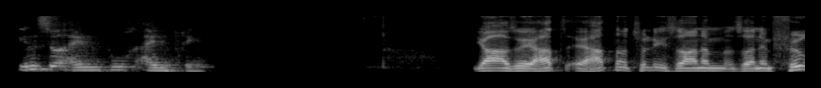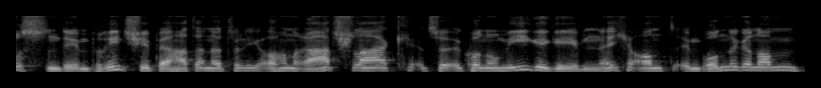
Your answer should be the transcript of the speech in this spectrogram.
in so ein Buch einbringen? Ja, also er hat, er hat natürlich seinem, seinem Fürsten, dem Princip, er hat er natürlich auch einen Ratschlag zur Ökonomie gegeben. Nicht? Und im Grunde genommen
